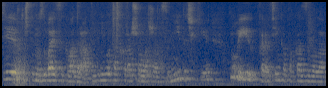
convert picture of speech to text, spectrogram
те, то, что называется квадраты. В него так хорошо ложатся ниточки. Ну и коротенько показывала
